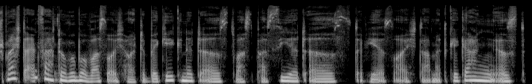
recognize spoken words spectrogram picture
Sprecht einfach darüber, was euch heute begegnet ist, was passiert ist, wie es euch damit gegangen ist,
